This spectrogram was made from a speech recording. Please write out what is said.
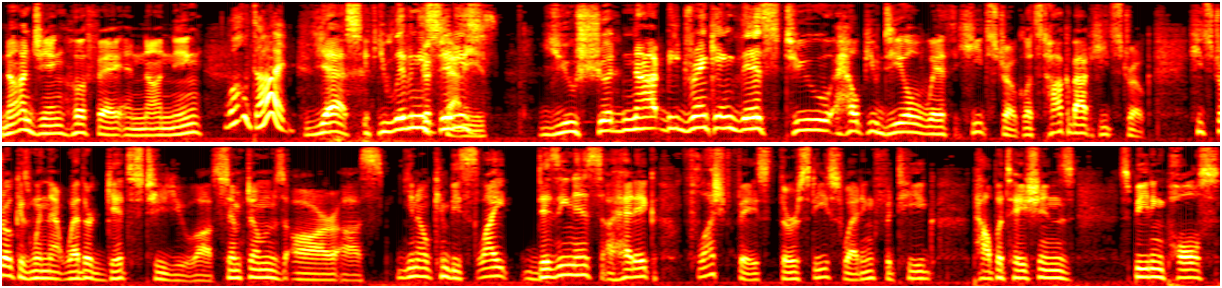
Nanjing, Hefei, and Nanning. Well done. Yes, if you live in these Good cities, Chinese. you should not be drinking this to help you deal with heat stroke. Let's talk about heat stroke. Heat stroke is when that weather gets to you. Uh, symptoms are, uh, you know, can be slight dizziness, a headache, flushed face, thirsty, sweating, fatigue, palpitations, speeding pulse.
